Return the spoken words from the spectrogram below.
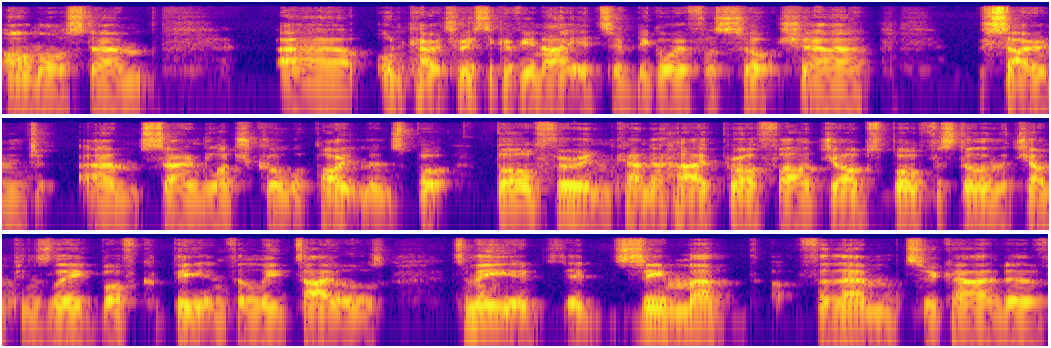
almost um, uh, uncharacteristic of United to be going for such uh, sound, um, sound logical appointments. But both are in kind of high-profile jobs. Both are still in the Champions League. Both competing for league titles. To me, it, it seemed mad for them to kind of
